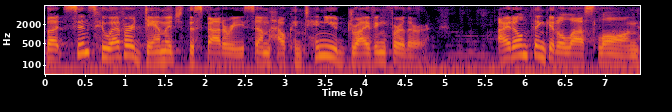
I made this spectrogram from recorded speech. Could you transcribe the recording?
But since whoever damaged this battery somehow continued driving further, I don't think it'll last long,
